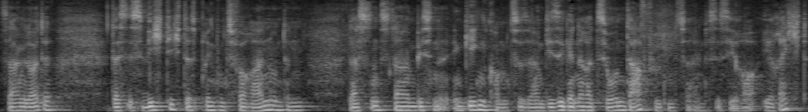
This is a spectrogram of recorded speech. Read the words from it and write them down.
sagen, Leute, das ist wichtig, das bringt uns voran und dann lasst uns da ein bisschen entgegenkommen zu sagen, diese Generation darf wütend sein, das ist ihre, ihr Recht.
